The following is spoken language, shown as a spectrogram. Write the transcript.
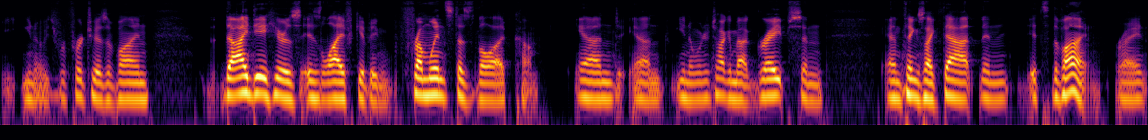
you know, he's referred to as a vine. The idea here is, is life giving. From whence does the life come? And, and, you know, when you're talking about grapes and, and things like that, then it's the vine, right?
